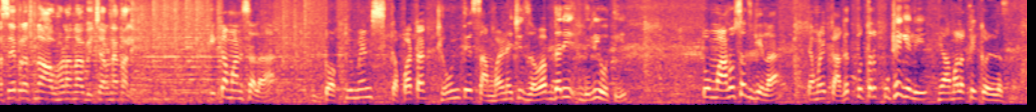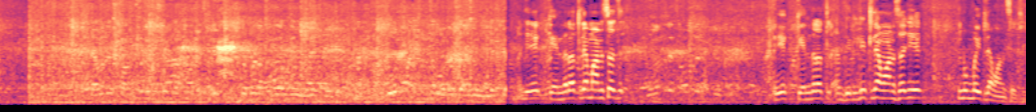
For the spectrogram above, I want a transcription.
असे प्रश्न आव्हाडांना विचारण्यात आले. एका माणसाला डॉक्युमेंट्स कपाटात ठेवून ते सांभाळण्याची जबाबदारी दिली होती तो माणूसच गेला त्यामुळे कागदपत्र कुठे गेली हे आम्हाला काही कळलंच नाही. म्हणजे एक केंद्रातल्या माणसाचं एक केंद्रातल्या दिल्लीतल्या माणसाची एक मुंबईतल्या माणसाची.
